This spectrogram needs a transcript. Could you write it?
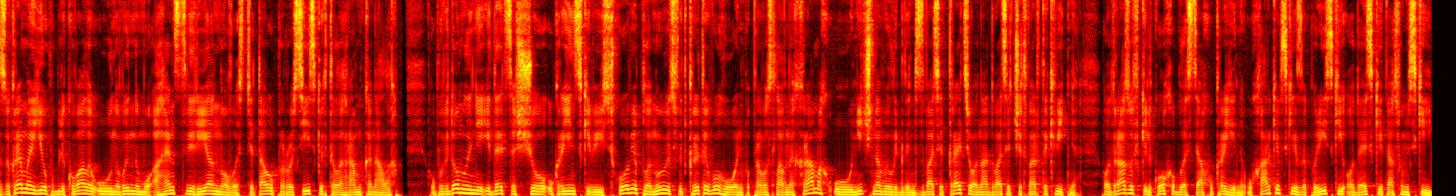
Зокрема, її опублікували у новинному агентстві Ріа Новості та у проросійських телеграм-каналах. У повідомленні йдеться, що українські військові планують відкрити вогонь по православних храмах у ніч на Великдень з 23 на 24 квітня, одразу в кількох областях України у Харківській, Запорізькій, Одеській та Сумській.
